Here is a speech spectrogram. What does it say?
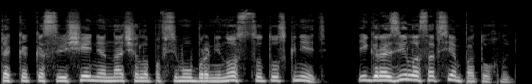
так как освещение начало по всему броненосцу тускнеть и грозило совсем потухнуть.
